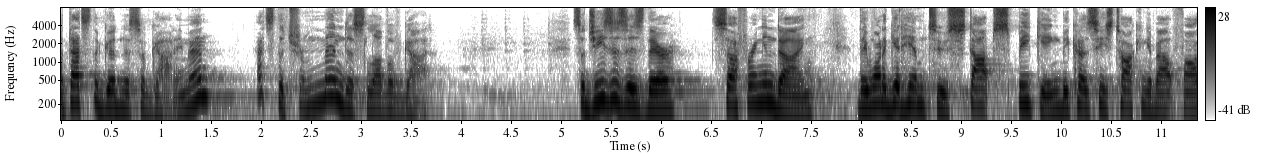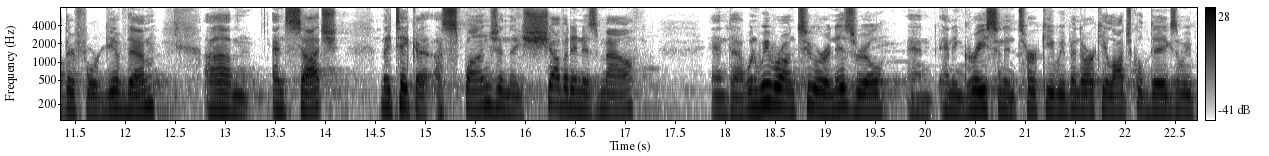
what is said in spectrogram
But that's the goodness of God. Amen? That's the tremendous love of God. So Jesus is there suffering and dying. They want to get him to stop speaking because he's talking about, Father, forgive them, um, and such. They take a, a, sponge and they shove it in his mouth. And uh, when we were on tour in Israel and, and in Greece and in Turkey, we've been to archaeological digs and we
